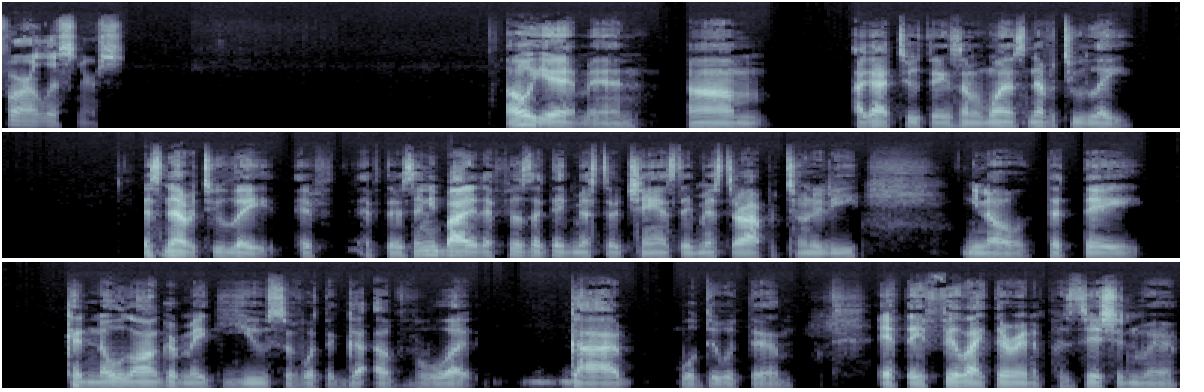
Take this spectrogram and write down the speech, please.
for our listeners? Oh yeah, man. Um, I got two things. Number one, it's never too late. It's never too late. If if there's anybody that feels like they missed their chance, they missed their opportunity, you know, that they can no longer make use of what the of what God will do with them. If they feel like they're in a position where,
